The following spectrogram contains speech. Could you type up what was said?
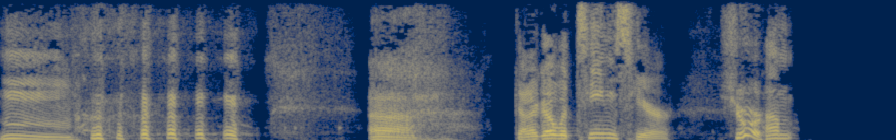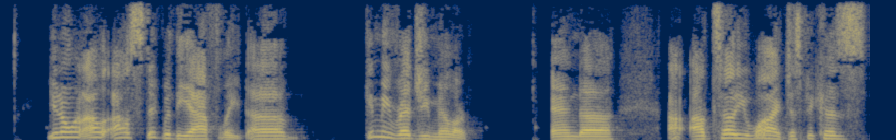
Hmm. uh, can I go with teams here? Sure. Um, you know what? I'll I'll stick with the athlete. Uh, give me Reggie Miller, and uh, I'll tell you why. Just because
